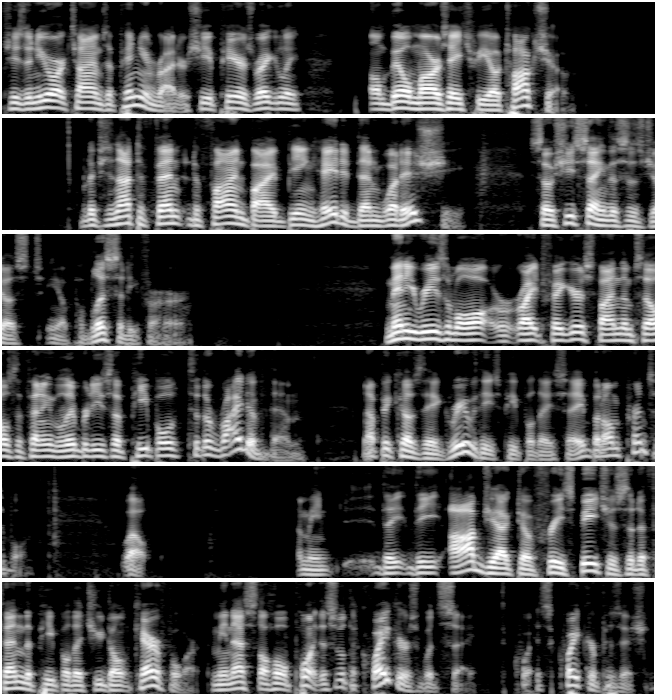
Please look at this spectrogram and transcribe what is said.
She's a New York Times opinion writer. She appears regularly on Bill Maher's HBO talk show. But if she's not defend, defined by being hated, then what is she? So she's saying this is just you know publicity for her. Many reasonable right figures find themselves defending the liberties of people to the right of them, not because they agree with these people, they say, but on principle. Well, I mean, the, the object of free speech is to defend the people that you don't care for. I mean, that's the whole point. This is what the Quakers would say. It's a Quaker position.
